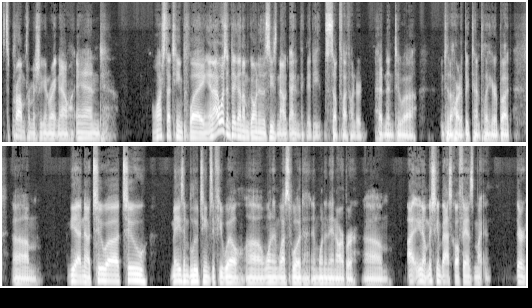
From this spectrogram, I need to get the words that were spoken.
it's a problem for Michigan right now. And watch that team play. And I wasn't big on them going into the season. I didn't think they'd be sub 500 heading into uh into the heart of Big Ten play here. But um, yeah, no, two uh two maize and blue teams, if you will. Uh, one in Westwood and one in Ann Arbor. Um, I you know Michigan basketball fans might they're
